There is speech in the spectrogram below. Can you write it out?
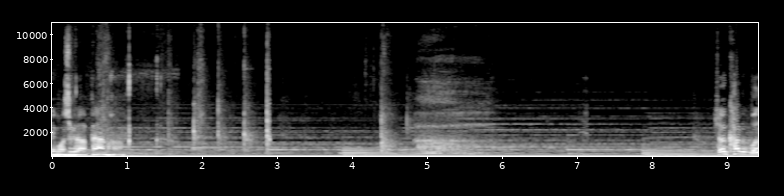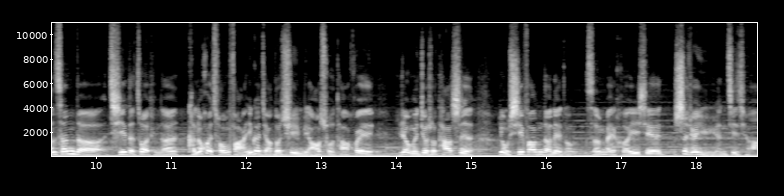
Et moi, je vais la peindre. 所以看文森的漆的作品呢，可能会从反一个角度去描述它，会认为就是说它是用西方的那种审美和一些视觉语言技巧，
